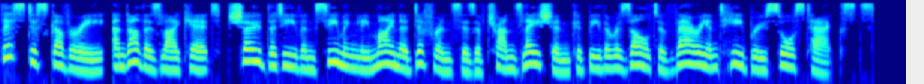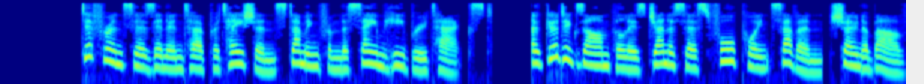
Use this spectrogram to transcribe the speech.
This discovery, and others like it, showed that even seemingly minor differences of translation could be the result of variant Hebrew source texts. differences in interpretation stemming from the same Hebrew text. A good example is Genesis 4.7, shown above.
